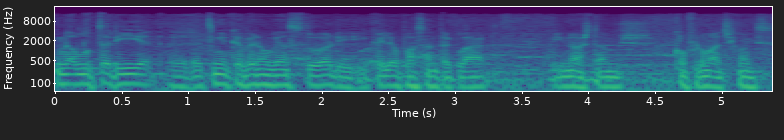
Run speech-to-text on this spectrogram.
na lotaria uh, tinha que haver um vencedor e, e calhou para o Santa Clara e nós estamos conformados com isso.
